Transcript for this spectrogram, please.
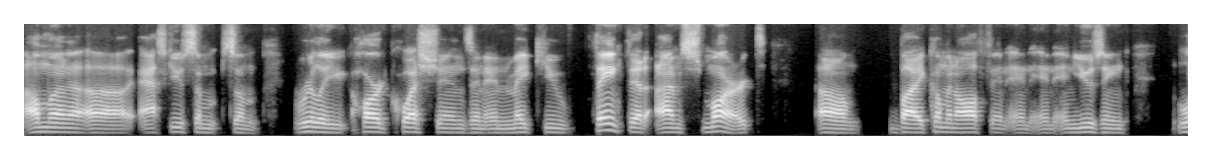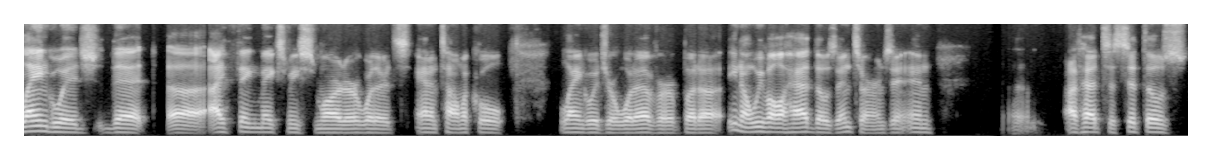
I'm gonna uh, ask you some some really hard questions and and make you think that I'm smart um, by coming off and and and, and using language that uh, I think makes me smarter, whether it's anatomical language or whatever. But uh, you know, we've all had those interns, and, and um, I've had to sit those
